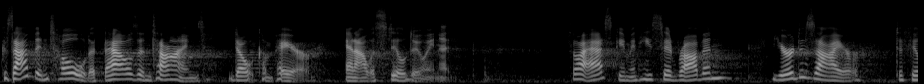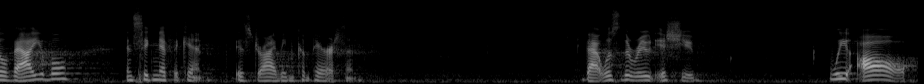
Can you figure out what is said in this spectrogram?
Because I've been told a thousand times, don't compare, and I was still doing it. So I asked him, and he said, Robin, your desire to feel valuable and significant is driving comparison. That was the root issue. We all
